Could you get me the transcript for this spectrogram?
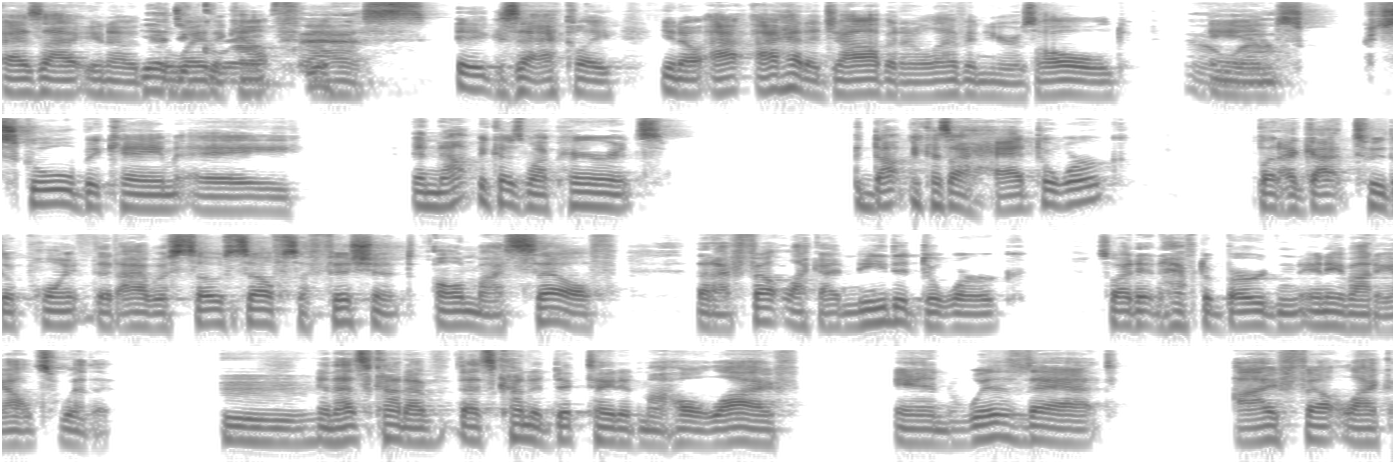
as i you know you the way the count fast. exactly. You know I, I, had a job at 11 years old oh, and wow. school became a and not because my parents not because i had to work but i got to the point that i was so self-sufficient on myself that i felt like i needed to work so i didn't have to burden anybody else with it mm. and that's kind of that's kind of dictated my whole life and with that I felt like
